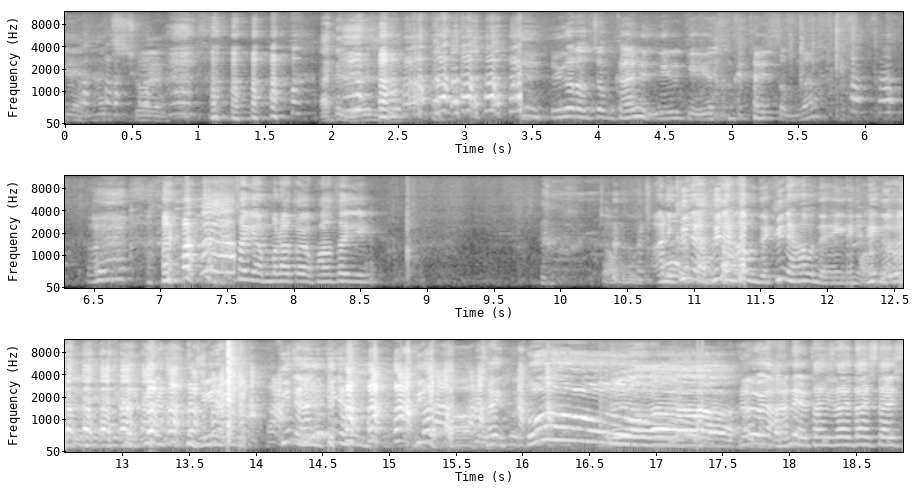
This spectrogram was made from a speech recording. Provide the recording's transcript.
예, 아주 좋아요. 아니, 그래서 이거로 좀 가리 이렇게 이런 가릴 수 없나? 바사기 한번 할까요? 바사기. 뭐 아니 그냥 그냥 하면 돼. 그냥 하면 돼. 그냥 그냥 그냥 그냥 그냥 그냥 그냥. 그냥. 아, 자, 네. 오! 아. 왜안 해? 다시 다시 다시 다시.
